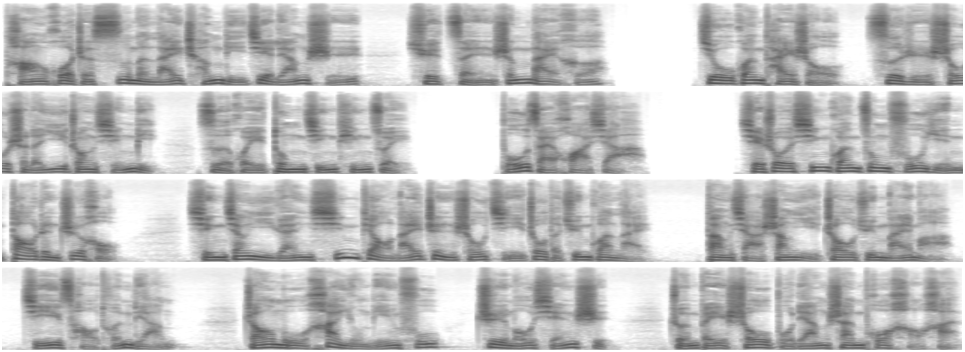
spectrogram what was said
倘或这厮们来城里借粮食，却怎生奈何？旧官太守次日收拾了衣装行李，自回东京听罪，不在话下。且说新官宗府尹到任之后，请将一员新调来镇守济州的军官来，当下商议招军买马、集草屯粮，招募汉勇民夫，智谋贤士，准备收捕梁山坡好汉。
